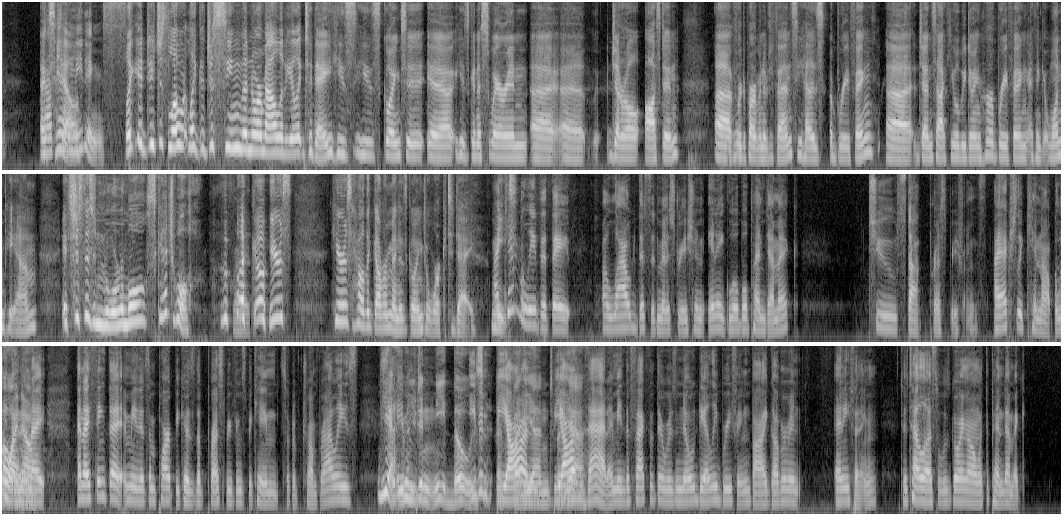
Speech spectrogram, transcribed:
actual Exhale. meetings. Like it, it just lower like just seeing the normality. Like today, he's he's going to uh, he's going to swear in uh, uh, General Austin uh, for Department of Defense. He has a briefing. Uh, Jen Psaki will be doing her briefing. I think at 1 p.m. It's just this normal schedule. like oh here's here's how the government is going to work today. I can't believe that they allowed this administration in a global pandemic to stop press briefings. I actually cannot believe Oh, that. I know. And I and I think that I mean it's in part because the press briefings became sort of Trump rallies. Yeah, But even you didn't need those Even beyond end, beyond yeah. that, I mean the fact that there was no daily briefing by government anything to tell us what was going on with the pandemic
